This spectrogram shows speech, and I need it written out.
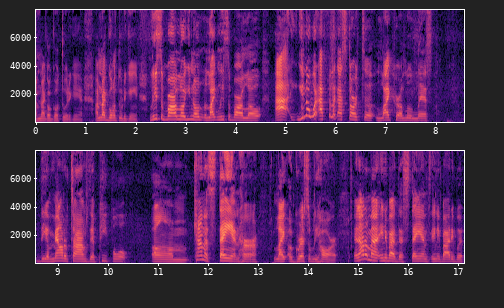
I'm not gonna go through it again. I'm not going through it again. Lisa Barlow, you know, like Lisa Barlow, I you know what? I feel like I start to like her a little less. The amount of times that people um kind of stand her like aggressively hard. And I don't mind anybody that stands anybody, but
